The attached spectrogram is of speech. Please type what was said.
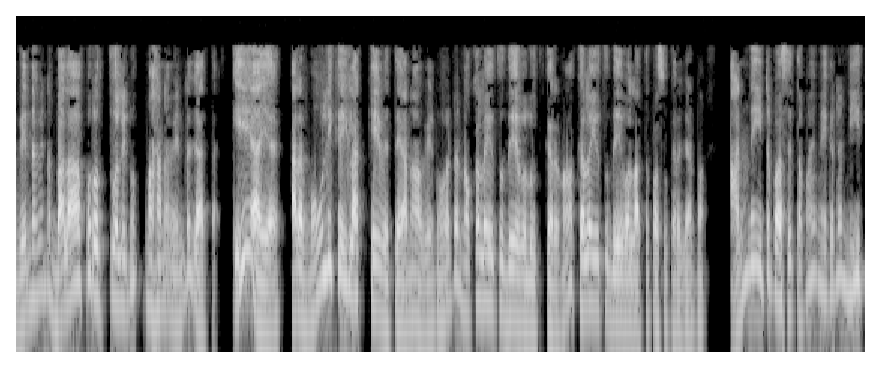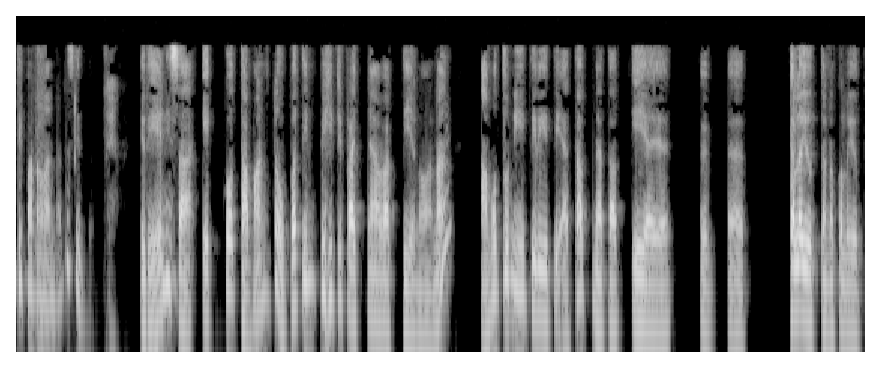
වෙන වෙන බලාපොරොත්තු වලිනුත් මහාන වෙන්න ගත්තා. ඒ අය අර මූලික ඉලක්කය වෙත යනවා වෙනුවට නොකල යුතු දේවලුත් කරනවා, කල යුතු දේවල් අතපසු කරගන්නවා. අන්න ඊට පස්සේ තමයි මේකට නීති පනවන්නට සිද්ධ වෙන්නේ. ඒ නිසා එක්කෝ Tamanට උපතින් පිහිටි ප්‍රඥාවක් තියනවා නම් 아무තු නීති රීති ඇතත් නැතත් ඒ අය කලයුත්ත නොකලයුත්ත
